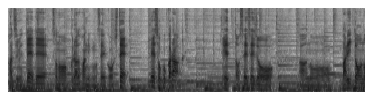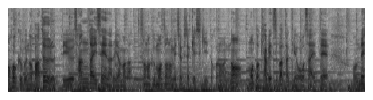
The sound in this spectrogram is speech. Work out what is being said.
始めてでそのクラウドファンディングも成功してでそこから、えっと、生成所をあのバリ島の北部のバトゥールっていう三大聖なる山があってその麓のめちゃくちゃ景色いいところの元キャベツ畑を抑えてほんで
